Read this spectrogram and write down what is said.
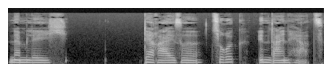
nämlich der Reise zurück in dein Herz.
